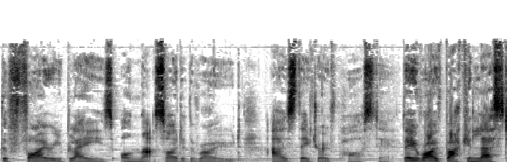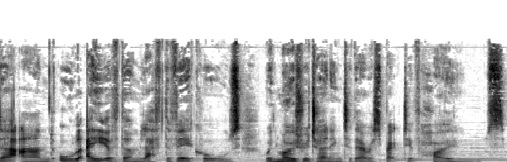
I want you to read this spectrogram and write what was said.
the fiery blaze on that side of the road as they drove past it. They arrived back in Leicester, and all eight of them left the vehicles, with most returning to their respective homes.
